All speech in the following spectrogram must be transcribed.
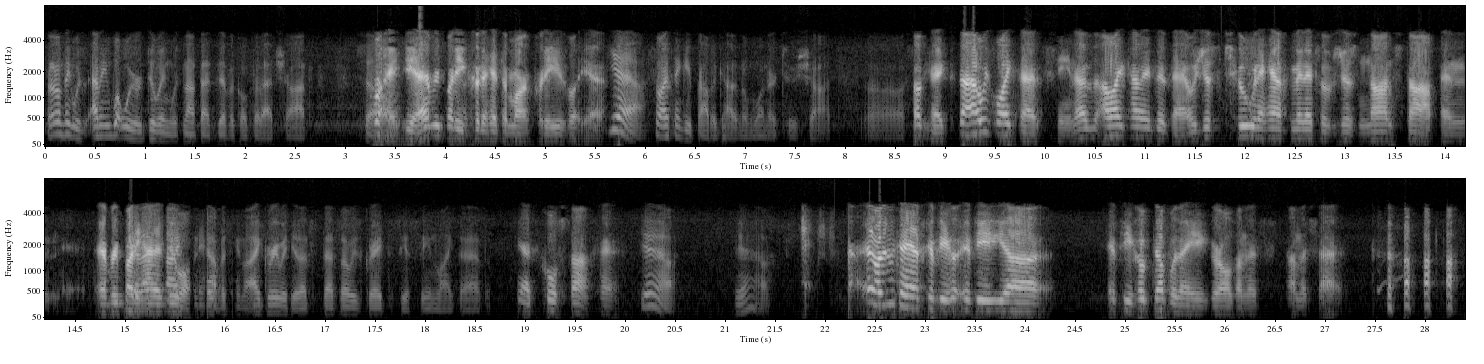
But I don't think it was. I mean, what we were doing was not that difficult for that shot. So Right. Yeah. Everybody could have hit the mark pretty easily. Yeah. Yeah. So I think he probably got it in one or two shots. Uh, so Okay, 'cause I always liked that scene. I, I like how they did that. It was just two and a half minutes of just nonstop, and everybody yeah, had to that's do it. when you have a scene. I agree with you. That's that's always great to see a scene like that. Yeah, it's cool stuff. Yeah. Yeah. Yeah. I was just gonna ask if he if he uh if he hooked up with any girls on this on the set.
